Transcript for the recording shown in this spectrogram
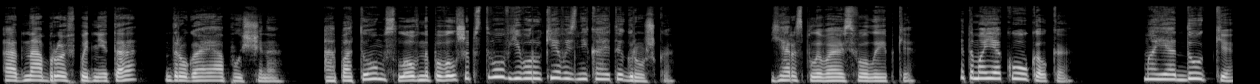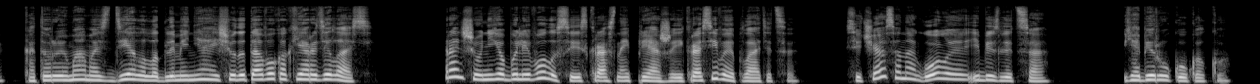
Одна бровь поднята, другая опущена. А потом, словно по волшебству, в его руке возникает игрушка. Я расплываюсь в улыбке. Это моя куколка. Моя Дукки, которую мама сделала для меня еще до того, как я родилась. Раньше у нее были волосы из красной пряжи и красивое платьице. Сейчас она голая и без лица. Я беру куколку,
